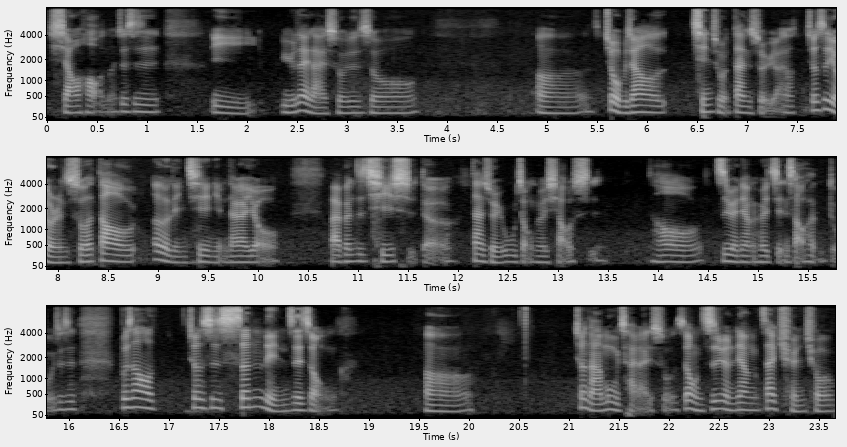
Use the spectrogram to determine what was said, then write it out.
消耗的。就是以鱼类来说，就是说，呃，就我比较清楚的淡水源，就是有人说到二零七零年，大概有百分之七十的淡水物种会消失，然后资源量也会减少很多。就是不知道，就是森林这种，呃。就拿木材来说，这种资源量在全球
